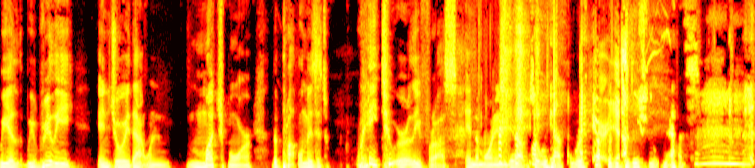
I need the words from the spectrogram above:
we we really enjoy that one much more. The problem is it's way too early for us in the morning to get up, so we have to we're stuck with the traditional mass.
